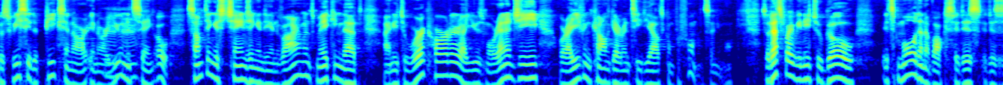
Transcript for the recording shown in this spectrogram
Because we see the peaks in our, in our mm -hmm. unit saying, oh, something is changing in the environment, making that I need to work harder, I use more energy, or I even can't guarantee the outcome performance anymore. So that's why we need to go it's more than a box. It is, it is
